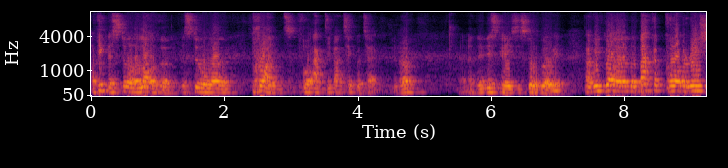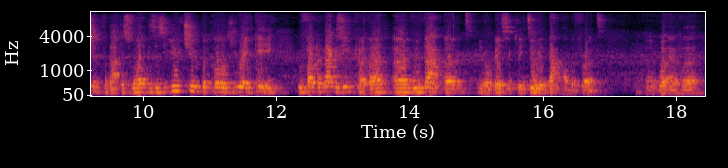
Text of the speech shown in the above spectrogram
I think there's still a lot of them, they're still um, primed for active Antiquitech, you know? And in this case, it's still going. And we've got um, a backup corroboration for that as well, because there's a YouTuber called UAP who found a magazine cover um, with that, um, you know, basically doing that on the front. Uh, whatever,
